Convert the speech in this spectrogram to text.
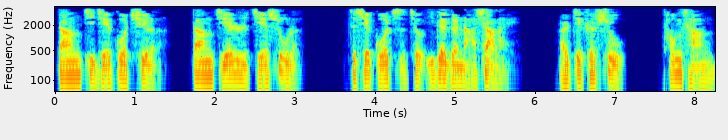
当季节过去了，当节日结束了，这些果子就一个个拿下来，而这棵树通常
